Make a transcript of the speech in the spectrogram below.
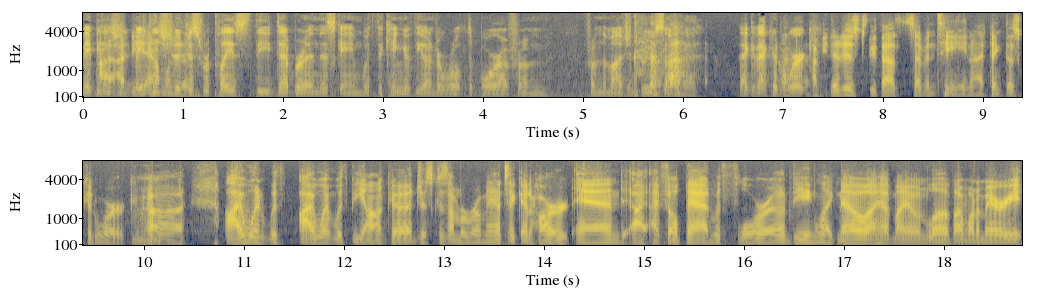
Maybe they should, maybe they should have it. just replaced the Deborah in this game with the King of the Underworld Deborah from from the Majin Buu saga. that that could work. I mean, it is 2017. I think this could work. Mhm. Uh, I went with I went with Bianca just because I'm a romantic at heart, and I, I felt bad with Flora being like, "No, I have my own love. I want to marry."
